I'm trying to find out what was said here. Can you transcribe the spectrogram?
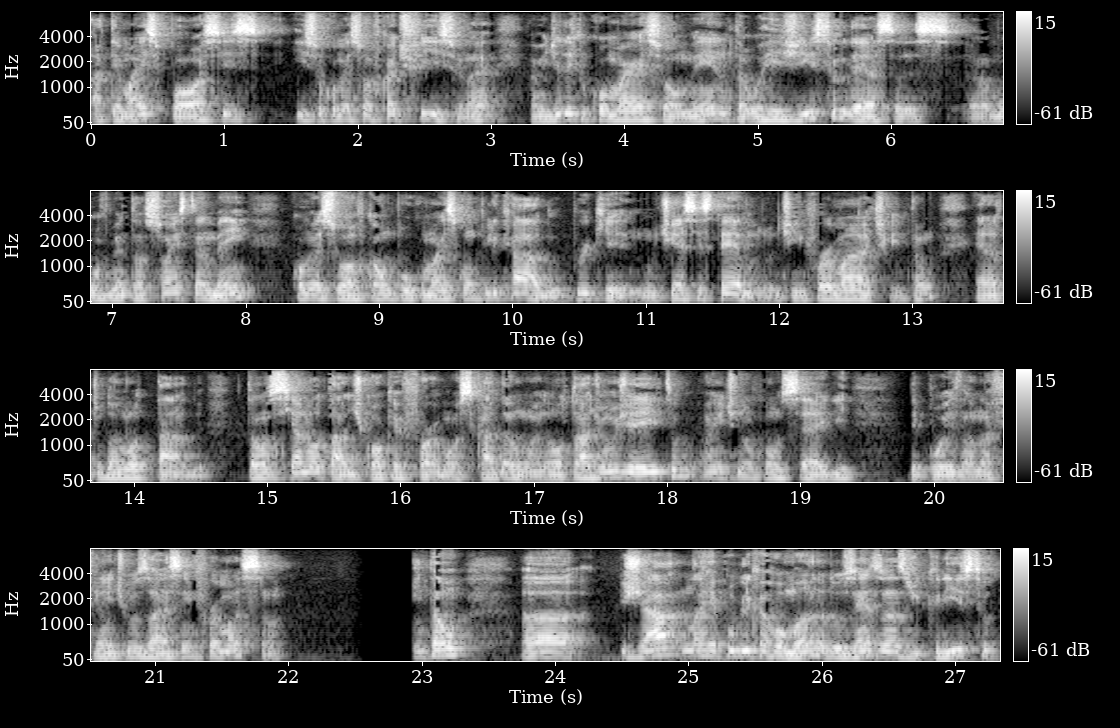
a ter mais posses, isso começou a ficar difícil, né? À medida que o comércio aumenta, o registro dessas uh, movimentações também começou a ficar um pouco mais complicado. Por quê? Não tinha sistema, não tinha informática, então era tudo anotado. Então, se anotar de qualquer forma, ou se cada um anotar de um jeito, a gente não consegue depois lá na frente usar essa informação. Então, uh, já na República Romana, 200 a.C.,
